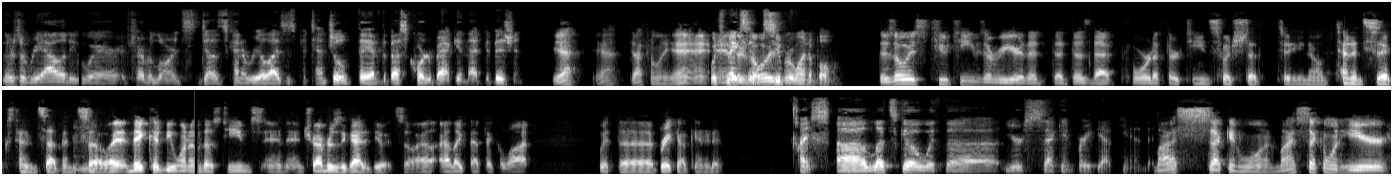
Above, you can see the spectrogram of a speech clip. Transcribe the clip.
there's a reality where if Trevor Lawrence does kind of realize his potential, they have the best quarterback in that division. Yeah, yeah, definitely, and, which and makes it always, super winnable. There's always two teams every year that that does that four to thirteen switch to to you know ten and six, 10 and 7 mm-hmm. So I, they could be one of those teams, and and Trevor's the guy to do it. So I, I like that pick a lot with the breakout candidate. Nice. Uh, let's go with uh, your second breakout candidate. My second one. My second one here.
